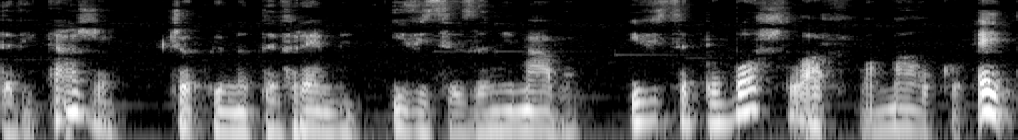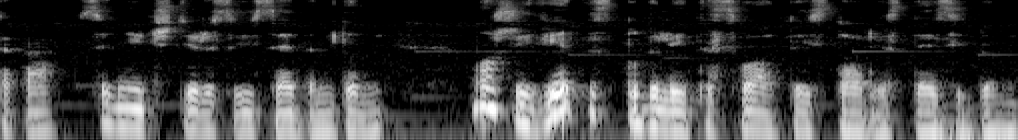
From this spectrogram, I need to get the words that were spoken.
Да ви кажа, че ако имате време и ви се занимава и ви се побошлавва малко, ей така, с едни 47 думи, може и вие да споделите своята история с тези думи.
